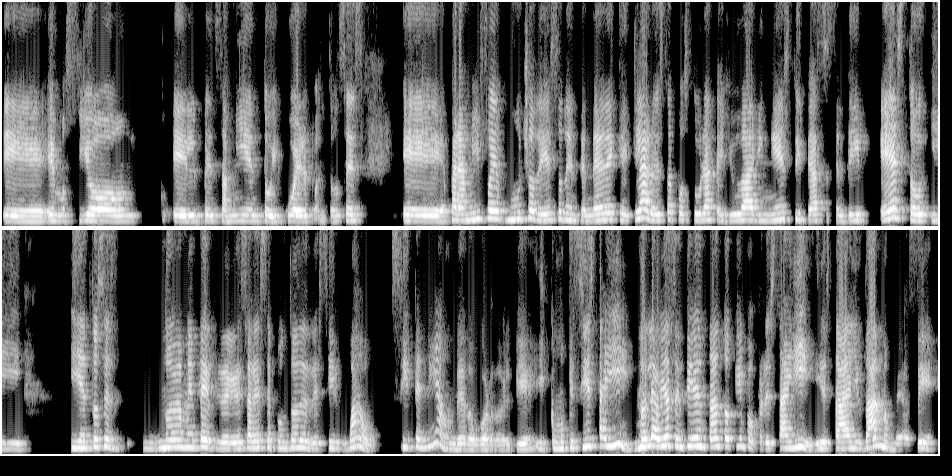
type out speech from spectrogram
eh, emoción, el pensamiento y cuerpo. Entonces, eh, para mí fue mucho de eso, de entender de que, claro, esta postura te ayuda en esto y te hace sentir esto y, y entonces nuevamente regresar a ese punto de decir, wow, sí tenía un dedo gordo el pie y como que sí está ahí, no le había sentido en tanto tiempo, pero está ahí y está ayudándome así.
